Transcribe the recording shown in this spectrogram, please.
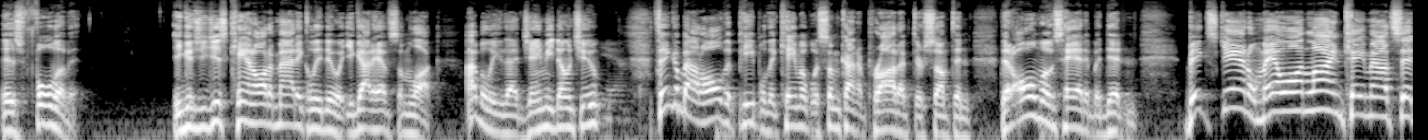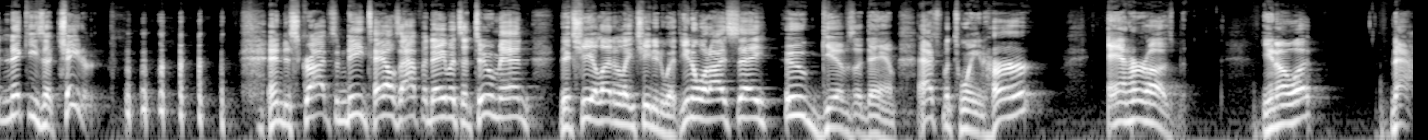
is full of it because you just can't automatically do it. You got to have some luck. I believe that, Jamie, don't you? Yeah. Think about all the people that came up with some kind of product or something that almost had it but didn't. Big scandal. Mail Online came out said Nikki's a cheater. and described some details, affidavits of two men that she allegedly cheated with. You know what I say? Who gives a damn? That's between her and her husband. You know what? Now,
